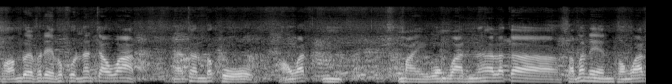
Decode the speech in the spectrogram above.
พร้อมด้วยพระเดชพระคุณท่านเจ้าวาดและท่านพระครูของวัดใหม่วงวันนะฮะแล้วก็สามเณรของวัด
